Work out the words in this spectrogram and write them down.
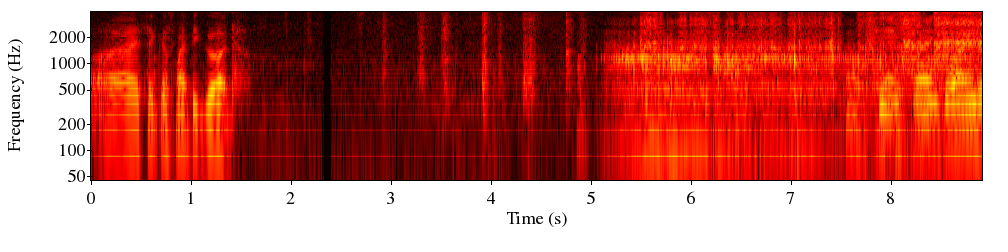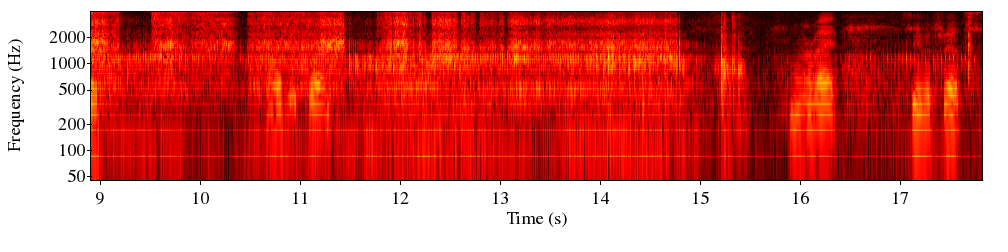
I think this might be good. Okay, crank grinder love this one. All right, let's see if it fits.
